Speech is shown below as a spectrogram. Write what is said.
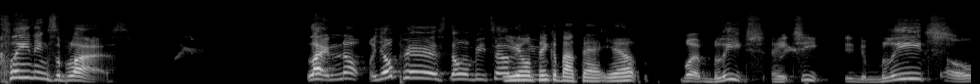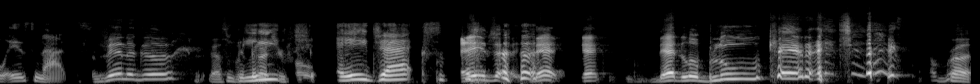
Cleaning supplies. Like, no, your parents don't be telling you you. don't think about that. Yep. but bleach ain't cheap. Either bleach, Oh, it's not. vinegar. That's for Bleach. country folk. Ajax. Age that that that little blue can of Ajax, bro.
